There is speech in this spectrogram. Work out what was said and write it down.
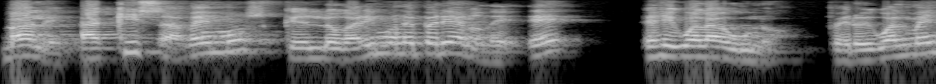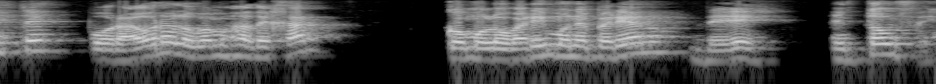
Vale, aquí sabemos que el logaritmo neperiano de e es igual a 1, pero igualmente por ahora lo vamos a dejar como logaritmo neperiano de e. Entonces,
